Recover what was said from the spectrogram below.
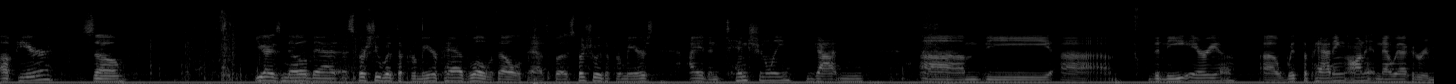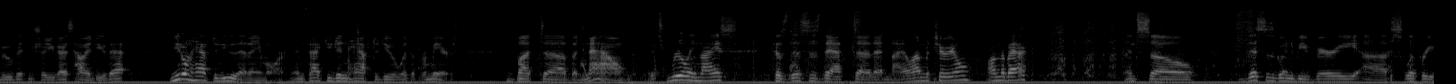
up here, so you guys know that, especially with the Premier pads, well, with all the pads, but especially with the Premiers, I had intentionally gotten um, the uh, the knee area uh, with the padding on it, and that way I could remove it and show you guys how I do that. You don't have to do that anymore. In fact, you didn't have to do it with the Premiers. But uh, but now it's really nice because this is that uh, that nylon material on the back, and so this is going to be very uh, slippery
